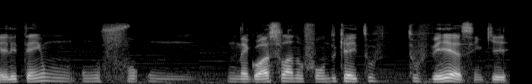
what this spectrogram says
Ele tem um, um, um, um negócio lá no fundo que aí tu, tu vê, assim, que,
